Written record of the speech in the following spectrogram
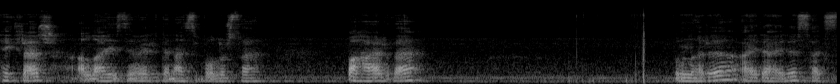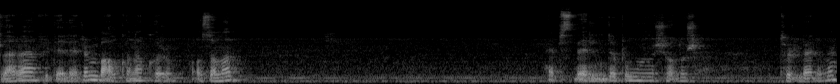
Tekrar Allah izin verir de nasip olursa baharda bunları ayrı ayrı saksılara fidelerim, balkona korum. O zaman hepsi de elimde bulunmuş olur türlerimin.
